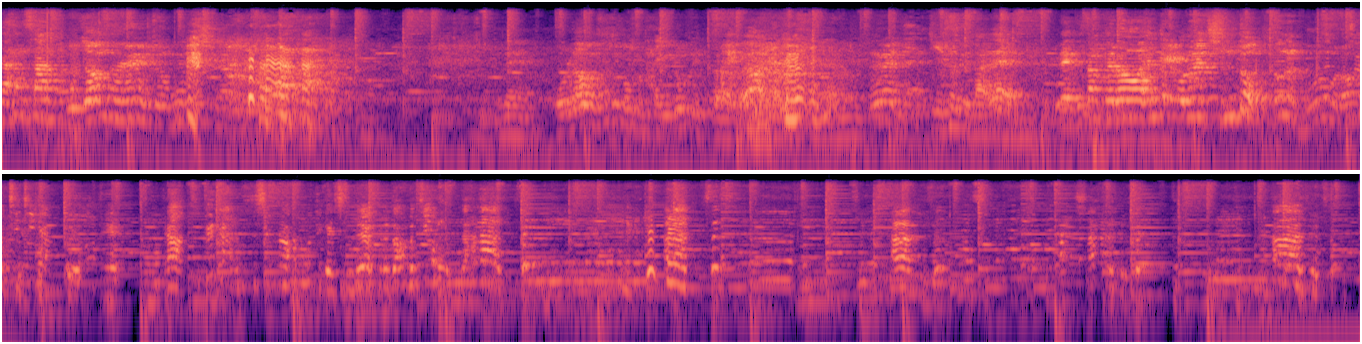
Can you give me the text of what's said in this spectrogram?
항상 고정을 좀 해주시면. 네, 올라온 사진 보면 다 이러고 있더라고요. 네, 있습니다. 네, 네, 그 상태로 핸드폰을 진동 또는 무음으로. 네, 야, 끝에 안 쓰시는 한 분이 계신데요. 그래도 한번 찍어봅니다. 하나, 둘, 셋. 하나, 둘, 셋. 하나, 둘, 셋. 하나, 둘, 셋. 하나, 둘, 셋.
